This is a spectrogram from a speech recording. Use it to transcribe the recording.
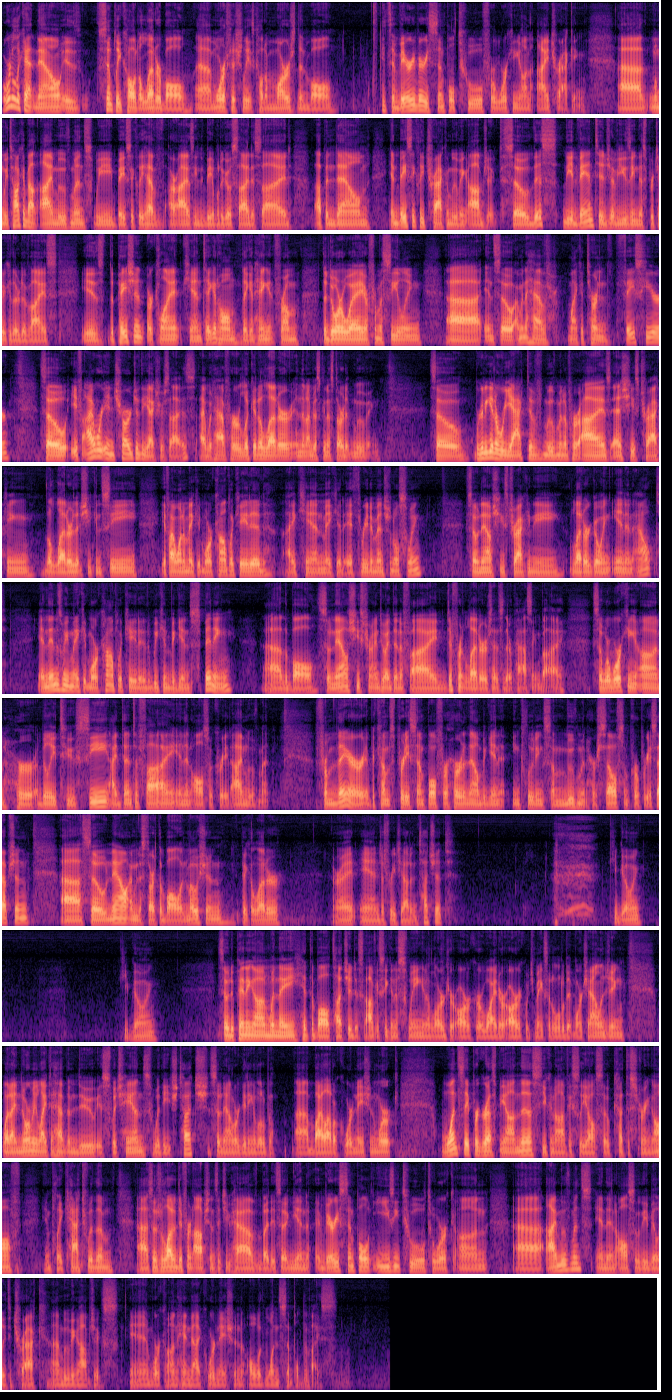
What we're gonna look at now is simply called a letter ball. Uh, more officially, it's called a Marsden ball. It's a very, very simple tool for working on eye tracking. Uh, when we talk about eye movements, we basically have our eyes need to be able to go side to side, up and down, and basically track a moving object. So this, the advantage of using this particular device is the patient or client can take it home, they can hang it from the doorway or from a ceiling. Uh, and so I'm gonna have Micah turn and face here. So if I were in charge of the exercise, I would have her look at a letter and then I'm just gonna start it moving. So we're gonna get a reactive movement of her eyes as she's tracking the letter that she can see. If I wanna make it more complicated, I can make it a three-dimensional swing. So now she's tracking the letter going in and out. And then as we make it more complicated, we can begin spinning uh, the ball. So now she's trying to identify different letters as they're passing by. So we're working on her ability to see, identify, and then also create eye movement. From there, it becomes pretty simple for her to now begin including some movement herself, some proprioception. Uh, so now I'm gonna start the ball in motion, pick a letter, all right, and just reach out and touch it. Keep going. Keep going. So depending on when they hit the ball, touch it, it's obviously going to swing in a larger arc or a wider arc, which makes it a little bit more challenging. What I normally like to have them do is switch hands with each touch. So now we're getting a little bit uh, bilateral coordination work. Once they progress beyond this, you can obviously also cut the string off and play catch with them. Uh, so there's a lot of different options that you have, but it's again, a very simple, easy tool to work on uh, eye movements and then also the ability to track uh, moving objects and work on hand-eye coordination all with one simple device.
